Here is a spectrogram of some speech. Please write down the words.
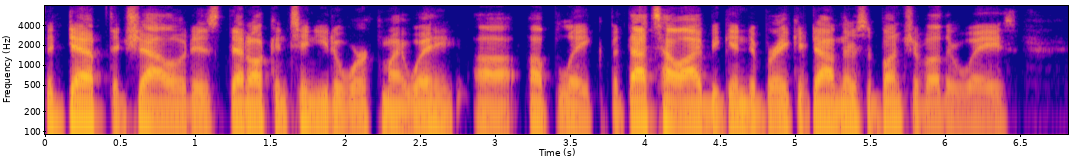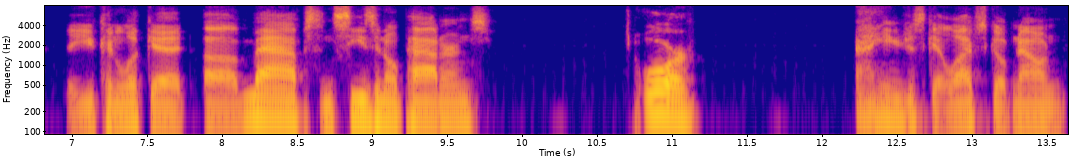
the depth and shallow it is, then I'll continue to work my way uh, up lake. But that's how I begin to break it down. There's a bunch of other ways that you can look at uh, maps and seasonal patterns, or you can just get live scope now and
